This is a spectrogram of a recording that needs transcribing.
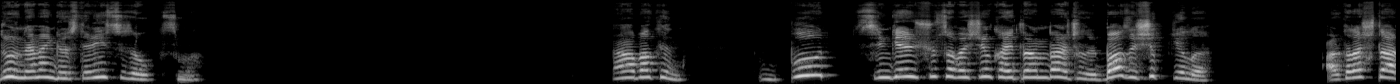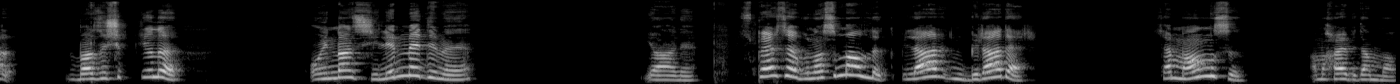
Durun hemen göstereyim size o kısmı. Aa bakın. Bu simge şu savaşın kayıtlarında açılır. Bazı ışık yılı. Arkadaşlar bazı ışık yılı oyundan silinmedi mi? Yani Süperse bu nasıl mallık? Bilar, birader. Sen mal mısın? Ama harbiden mal.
